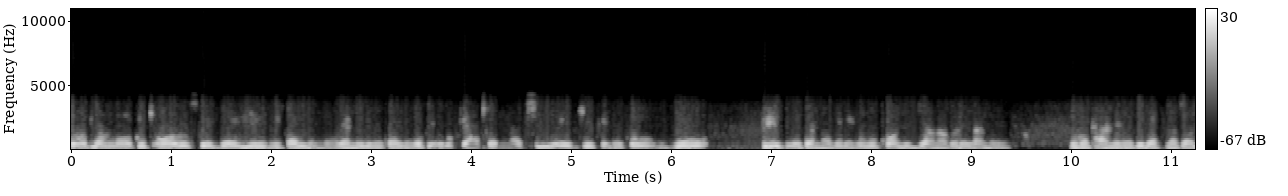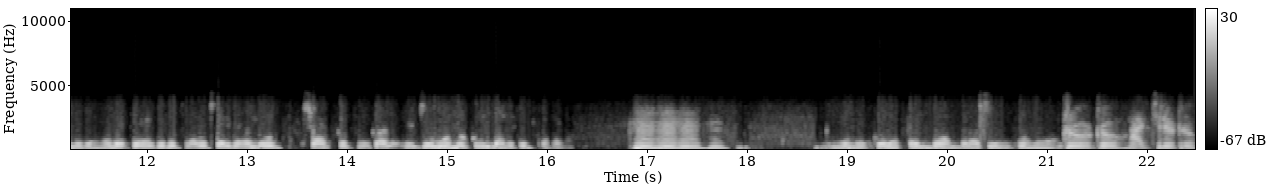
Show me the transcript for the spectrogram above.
तो मतलब मैं कुछ और उसके ऊपर ये निकाल दूँगा रेमेडी निकाल दूँगा कि मेरे को क्या करना चाहिए जो कि मेरे को वो फ़ेज़ में करना पड़ेगा वो कॉलेज जाना पड़ेगा नहीं। तो मैं खाने में कुछ अपना चालू करूँगा। वैसे वैसे कुछ ना कुछ करके ना लोग शॉर्टकट निकालेंगे जो वो लोग को ही बेनिफिट करेगा हम्म, हम्म, हम्म, हम्म। वो मेरे को लगता है बहुत बड़ा चेंज होने वाला ट्रू ट्रू एक्चुअली ट्रू।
